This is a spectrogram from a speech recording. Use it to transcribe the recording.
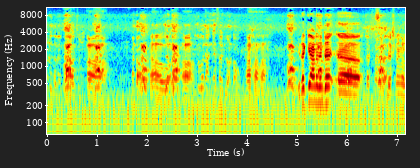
എന്ന് പറയും കണ്ടോ? ഇത് ഉവ്വ. കണ്ടോ? ആ. ഇതുപോലെ അങ്ങേ സൈഡിലും ഉണ്ടാവും. ആ ഹാ ഹാ. ഇതൊക്കെയാണ് ഇതിന്റെ ലക്ഷണങ്ങൾ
